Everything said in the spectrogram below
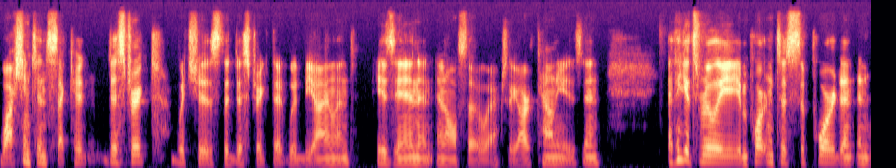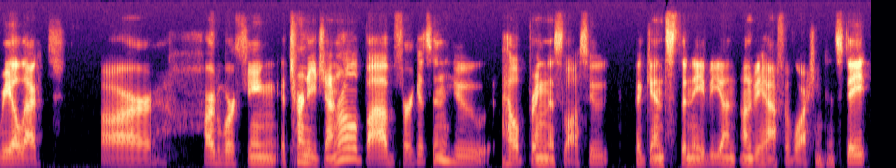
Washington's second district, which is the district that Whidbey Island is in, and, and also actually our county is in. I think it's really important to support and, and reelect our hardworking Attorney General, Bob Ferguson, who helped bring this lawsuit against the Navy on, on behalf of Washington State.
